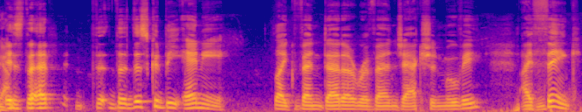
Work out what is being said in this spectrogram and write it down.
Yeah. is that the, the this could be any like vendetta revenge action movie. I Mm-hmm. think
